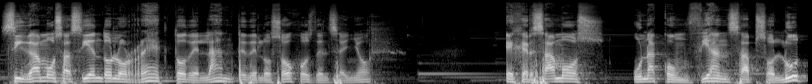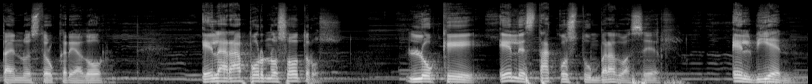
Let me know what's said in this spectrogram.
Sigamos haciendo lo recto delante de los ojos del Señor. Ejerzamos una confianza absoluta en nuestro Creador. Él hará por nosotros lo que Él está acostumbrado a hacer, el bien,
